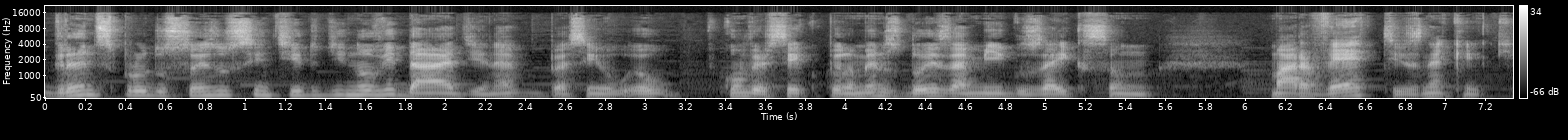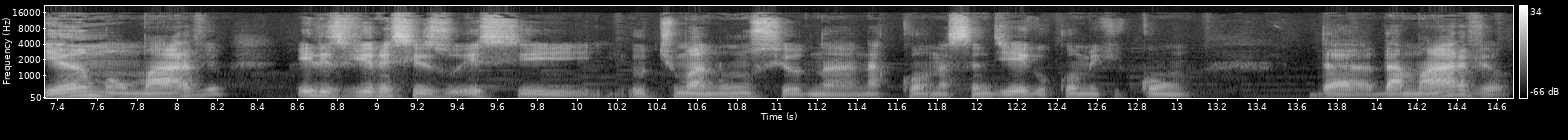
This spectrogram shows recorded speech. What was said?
grandes produções no sentido de novidade né? Assim eu, eu conversei com pelo menos dois amigos aí que são Marvetes, né, que, que amam Marvel, eles viram esse, esse último anúncio na, na, na, San Diego Comic Con da, da Marvel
